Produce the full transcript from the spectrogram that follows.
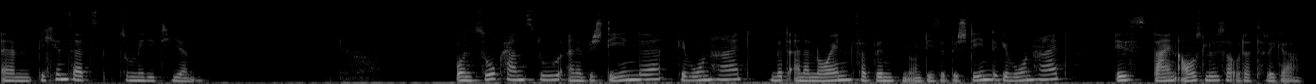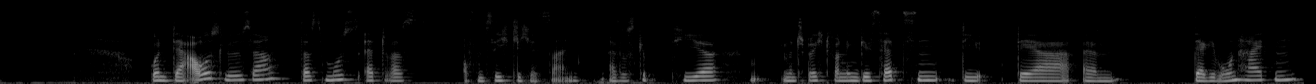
ähm, dich hinsetzt zu meditieren. Und so kannst du eine bestehende Gewohnheit mit einer neuen verbinden. Und diese bestehende Gewohnheit ist dein Auslöser oder Trigger. Und der Auslöser, das muss etwas Offensichtliches sein. Also es gibt hier, man spricht von den Gesetzen die, der, ähm, der Gewohnheiten.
